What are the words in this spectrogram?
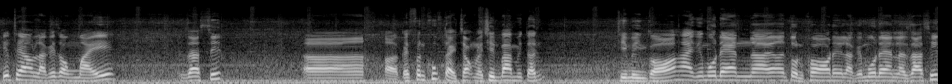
Tiếp theo là cái dòng máy Jasit uh, ở cái phân khúc tải trọng là trên 30 tấn. Thì mình có hai cái model tồn kho. Đây là cái model là Jasit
